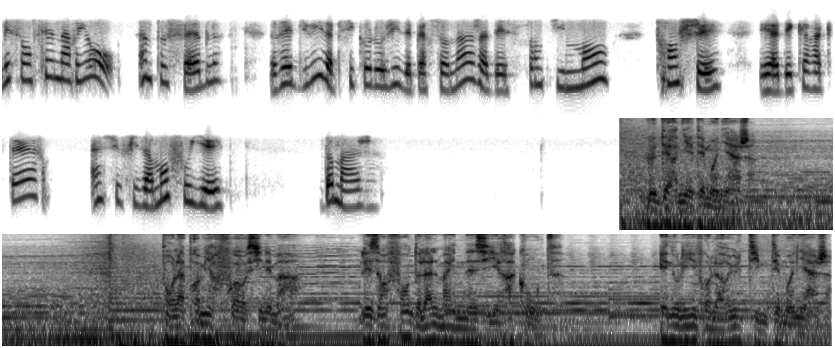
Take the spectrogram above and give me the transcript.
mais son scénario, un peu faible, réduit la psychologie des personnages à des sentiments tranchés et à des caractères insuffisamment fouillés. Dommage. Le dernier témoignage. Pour la première fois au cinéma, les enfants de l'Allemagne nazie racontent nous livrent leur ultime témoignage.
